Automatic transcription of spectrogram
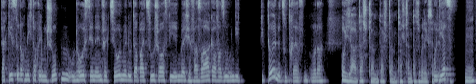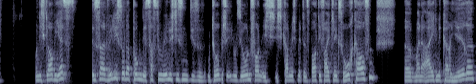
Da gehst du doch nicht noch in den Schuppen und holst dir eine Infektion, wenn du dabei zuschaust, wie irgendwelche Versager versuchen, die, die Töne zu treffen, oder? Oh ja, das stimmt, das stimmt, das stimmt, das überlegst du Und jetzt, mhm. und ich glaube, jetzt ist halt wirklich so der Punkt, jetzt hast du wirklich diesen, diese utopische Illusion von, ich, ich kann mich mit den Spotify-Klicks hochkaufen, äh, meine eigene Karriere.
